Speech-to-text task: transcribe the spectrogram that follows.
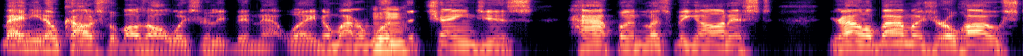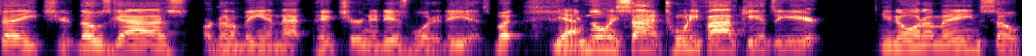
man, you know, college football has always really been that way. No matter what mm-hmm. the changes happen, let's be honest. Your Alabama's, your Ohio States, your, those guys are going to be in that picture, and it is what it is. But yeah. you can only sign 25 kids a year. You know what I mean? So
